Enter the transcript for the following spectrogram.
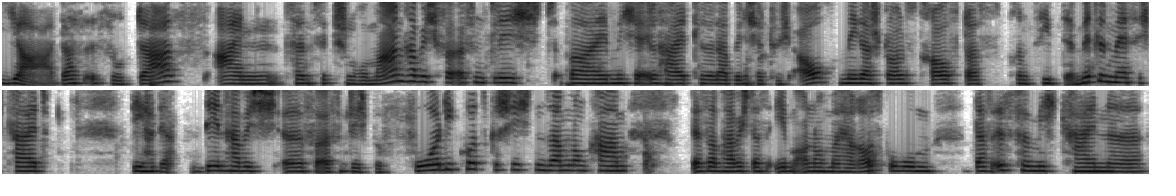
Ja, das ist so das. Ein Science-Fiction-Roman habe ich veröffentlicht bei Michael Heitel. Da bin ich natürlich auch mega stolz drauf. Das Prinzip der Mittelmäßigkeit. Die hat, den habe ich äh, veröffentlicht, bevor die Kurzgeschichtensammlung kam. Deshalb habe ich das eben auch nochmal herausgehoben. Das ist für mich keine,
